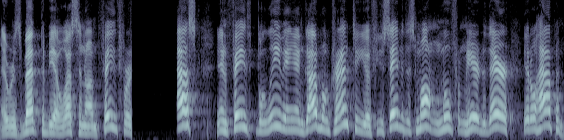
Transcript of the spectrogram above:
It was meant to be a lesson on faith for ask in faith, believing, and God will grant to you. If you say to this mountain, move from here to there, it'll happen.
